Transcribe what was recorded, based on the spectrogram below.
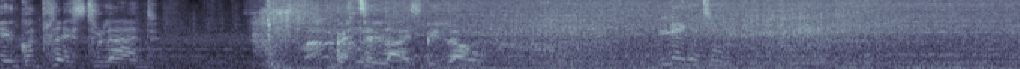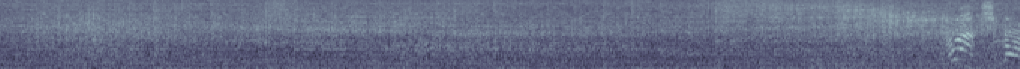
Be a good place to land. Battle lies below. Negative. Me!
